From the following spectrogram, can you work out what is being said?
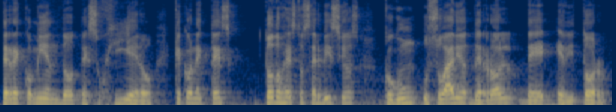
te recomiendo, te sugiero que conectes todos estos servicios con un usuario de rol de editor,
